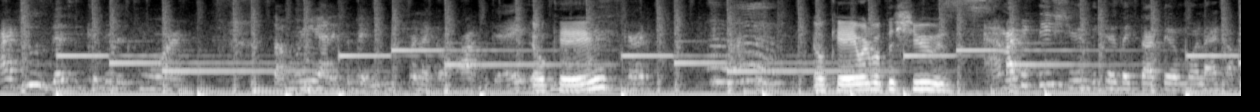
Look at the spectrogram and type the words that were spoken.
I choose this because it is more summery and it's a bit loose for like a hot day. Okay. Okay, what about the shoes? Um, I picked these shoes because I thought they were more like a.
